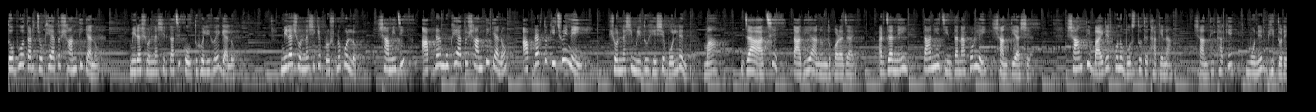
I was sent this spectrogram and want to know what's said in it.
তবুও তার চোখে এত শান্তি কেন? মীরা সন্ন্যাসীর কাছে কৌতূহলী হয়ে গেল। মীরা সন্ন্যাসীকে প্রশ্ন করল, স্বামীজি, আপনার মুখে এত শান্তি কেন? আপনার তো কিছুই নেই। সন্ন্যাসী মৃদু হেসে বললেন, মা, যা আছে তা দিয়ে আনন্দ করা যায়, আর যা নেই তা নিয়ে চিন্তা না করলেই শান্তি আসে। শান্তি বাইরের কোনো বস্তুতে থাকে না, শান্তি থাকে মনের ভিতরে।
